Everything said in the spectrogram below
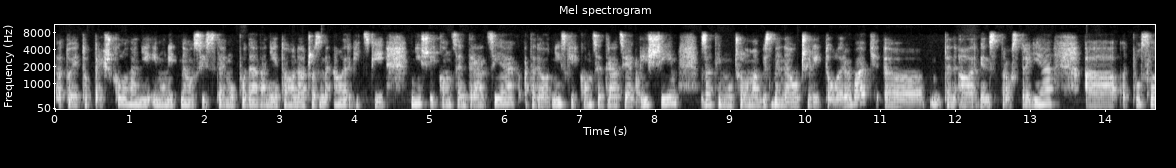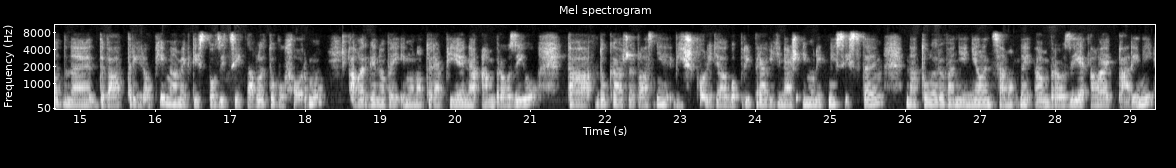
A to je to preškolovanie imunitného systému, podávanie toho, na čo sme alergickí v nižších koncentráciách, a teda od nízkych koncentráciách k vyšším, za tým účelom, aby sme naučili tolerovať e, ten alergen z prostredia. A posledné 2-3 roky máme k dispozícii tabletovú formu alergenovej imunoterapie na ambróziu, tá dokáže vlastne vyškoliť alebo pripraviť náš imunitný systém na tolerovanie nielen samotnej ambrózie, ale aj paliny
